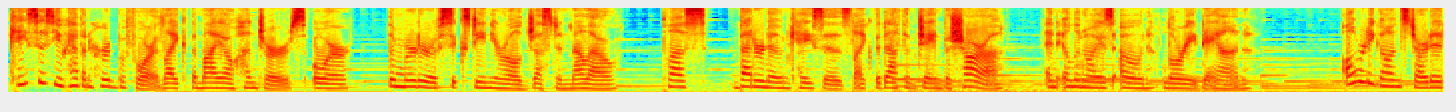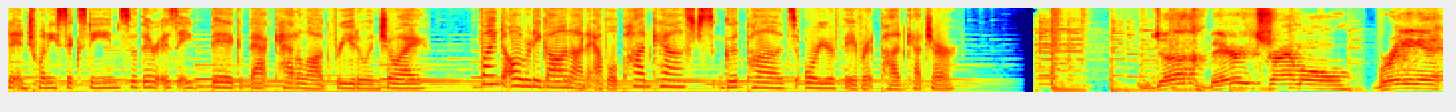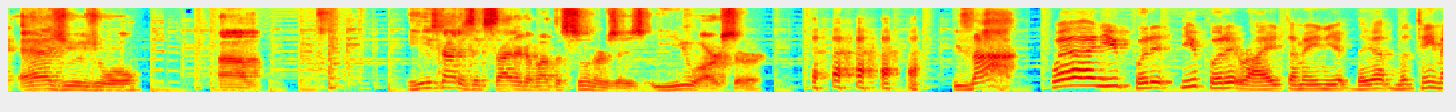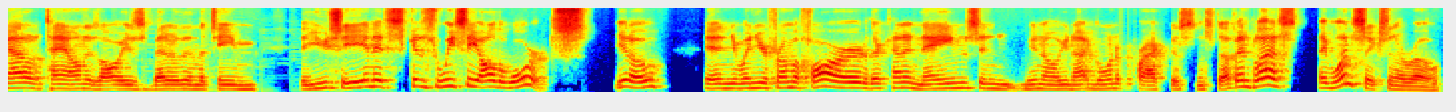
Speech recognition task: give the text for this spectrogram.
Cases you haven't heard before, like the Mayo Hunters or the murder of 16 year old Justin Mello, plus better known cases like the death of Jane Bashara and Illinois' own Lori Dan. Already Gone started in 2016, so there is a big back catalog for you to enjoy. Find Already Gone on Apple Podcasts, Good Pods, or your favorite podcatcher. Duck, Berry Tramel bringing it as usual. Um, he's not as excited about the Sooners as you are, sir. he's not. Well, you put it you put it right. I mean, you, the the team out of town is always better than the team that you see, and it's because we see all the warts. You know, and when you're from afar, they're kind of names, and you know you're not going to practice and stuff. And plus, they won six in a row,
